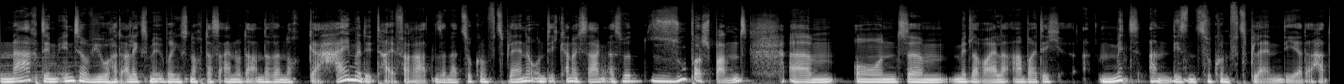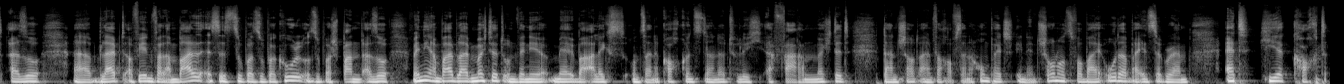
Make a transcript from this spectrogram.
Nach dem Interview hat Alex mir übrigens noch das ein oder andere noch geheime Detail verraten seiner Zukunftspläne. Und ich kann euch sagen, es wird super spannend. Ähm, und ähm, mittlerweile arbeite ich mit an diesen Zukunftsplänen, die er da hat. Also äh, bleibt auf jeden Fall am Ball. Es ist super, super cool und super spannend. Also wenn ihr am Ball bleiben möchtet und wenn ihr mehr über Alex und seine Kochkünste natürlich erfahren möchtet, dann schaut einfach auf seiner Homepage in den Shownotes vorbei oder bei Instagram at hier kocht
